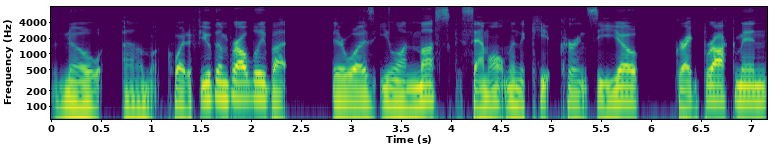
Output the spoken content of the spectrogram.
know um, quite a few of them probably, but there was Elon Musk, Sam Altman, the current CEO, Greg Brockman,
